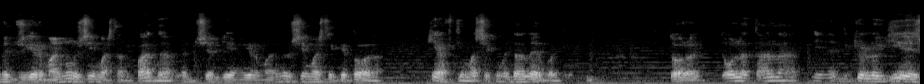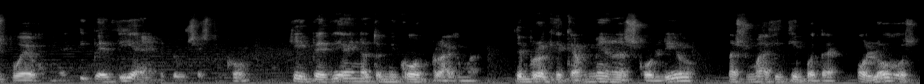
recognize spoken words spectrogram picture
με τους Γερμανούς ήμασταν πάντα, με τους Γερμανούς είμαστε και τώρα. Και αυτοί μας εκμεταλλεύονται. Τώρα, όλα τα άλλα είναι δικαιολογίες που έχουμε. Η παιδεία είναι το ουσιαστικό και η παιδεία είναι ατομικό πράγμα. Δεν πρόκειται κανένα σχολείο να σου μάθει τίποτα. Ο λόγος,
